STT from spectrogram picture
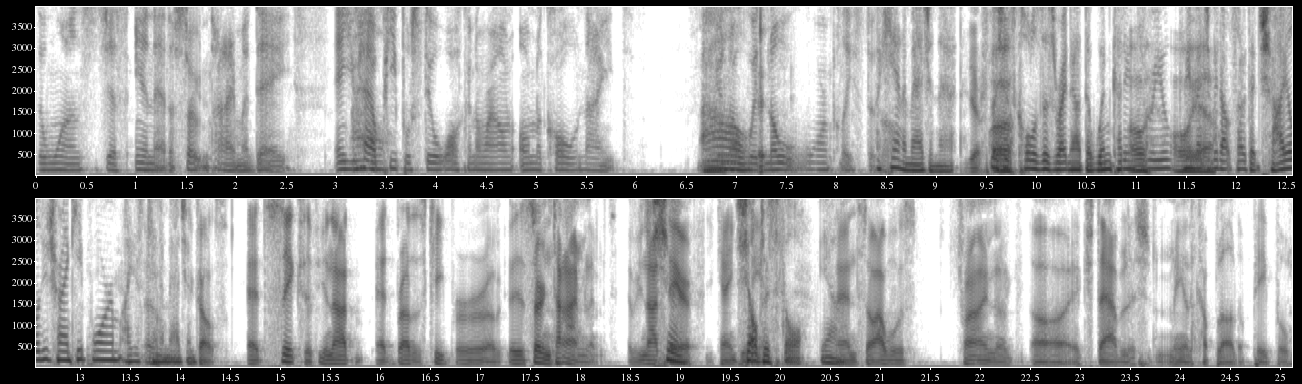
the ones just in at a certain time of day. And you Oh. have people still walking around on the cold nights, you know, Oh. with no warm place to go. I can't imagine that, Yeah. especially as cold as it is right now. The wind cutting Oh, through you. Can oh, you imagine yeah. being outside with that child you're trying to keep warm? I just can't imagine. because at six, if you're not at Brothers Keeper, uh, there's certain time limits. If you're not Sure. there, you can't get in. Shelter's full. Yeah. And so I was trying to uh, establish me and a couple other people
